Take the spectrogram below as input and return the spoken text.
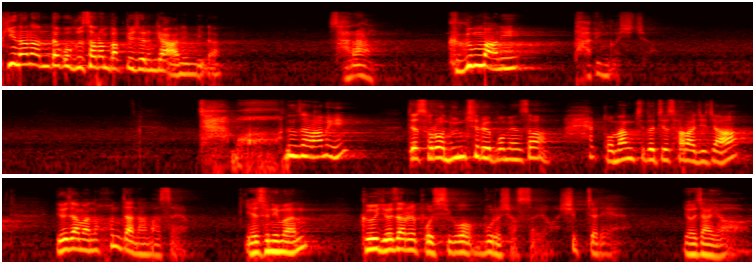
비난한다고 그 사람 바뀌어지는 게 아닙니다. 사랑 그것만이 답인 것이죠 자 모든 사람이 이제 서로 눈치를 보면서 막 도망치듯이 사라지자 여자만 혼자 남았어요 예수님은 그 여자를 보시고 물으셨어요 10절에 여자여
